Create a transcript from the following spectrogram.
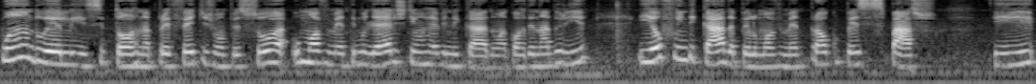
Quando ele se torna prefeito de João Pessoa, o movimento de mulheres tinham reivindicado uma coordenadoria e eu fui indicada pelo movimento para ocupar esse espaço. E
